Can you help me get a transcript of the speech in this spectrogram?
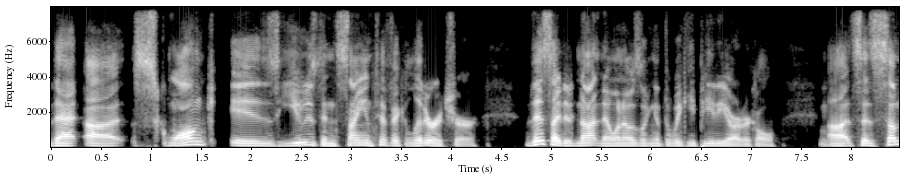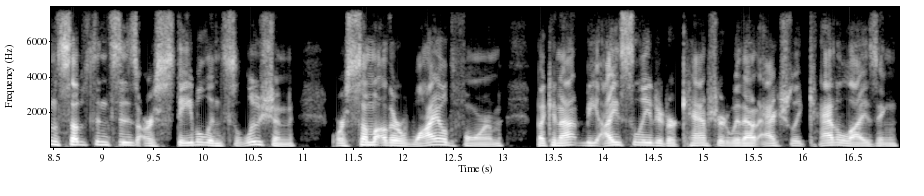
that uh squonk is used in scientific literature. This I did not know when I was looking at the Wikipedia article. Hmm. Uh, it says some substances are stable in solution or some other wild form, but cannot be isolated or captured without actually catalyzing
